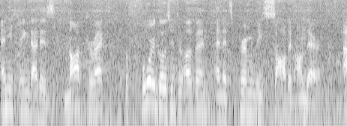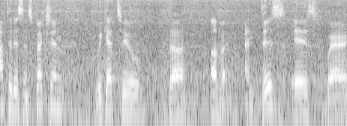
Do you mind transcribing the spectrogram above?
anything that is not correct before it goes into the oven and it's permanently soldered on there. After this inspection, we get to the oven. And this is where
